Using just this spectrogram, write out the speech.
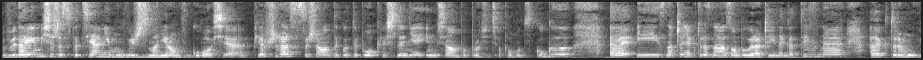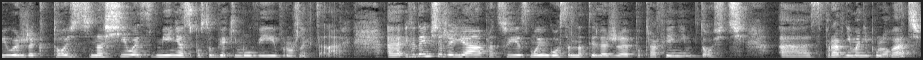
Wydaje mi się, że specjalnie mówisz z manierą w głosie. Pierwszy raz słyszałam tego typu określenie i musiałam poprosić o pomoc Google e, i znaczenia, które znalazłam były raczej negatywne, e, które mówiły, że ktoś na siłę zmienia sposób, w jaki mówi w różnych celach. E, I wydaje mi się, że ja pracuję z moim głosem na tyle, że potrafię nim dość sprawnie manipulować.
